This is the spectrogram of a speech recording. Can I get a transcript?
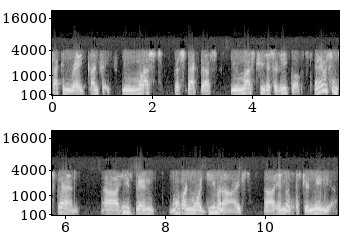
second rate country. You must respect us. You must treat us as equal. And ever since then, uh, he's been more and more demonized uh, in the Western media.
